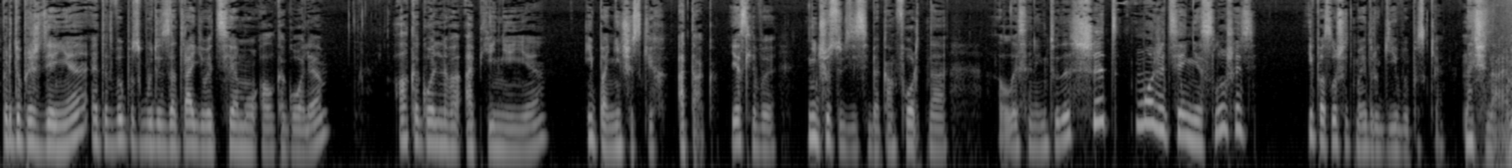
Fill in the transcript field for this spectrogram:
Предупреждение. Этот выпуск будет затрагивать тему алкоголя, алкогольного опьянения и панических атак. Если вы не чувствуете себя комфортно listening to this shit, можете не слушать и послушать мои другие выпуски. Начинаем.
